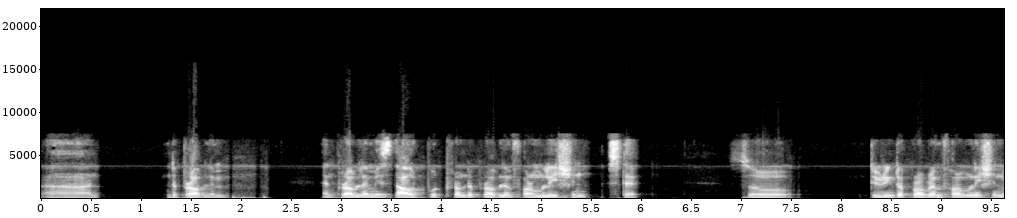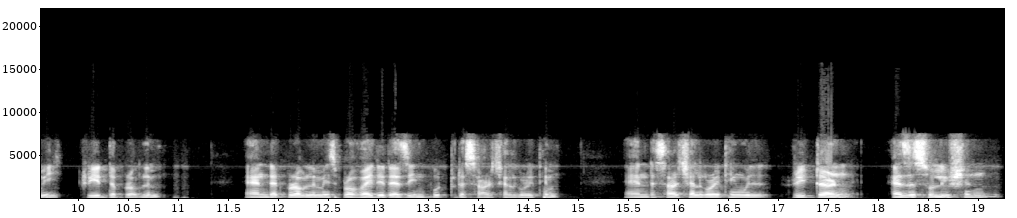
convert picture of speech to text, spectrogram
uh, the problem. And problem is the output from the problem formulation step. So during the problem formulation we create the problem and that problem is provided as input to the search algorithm. And the search algorithm will return as a solution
